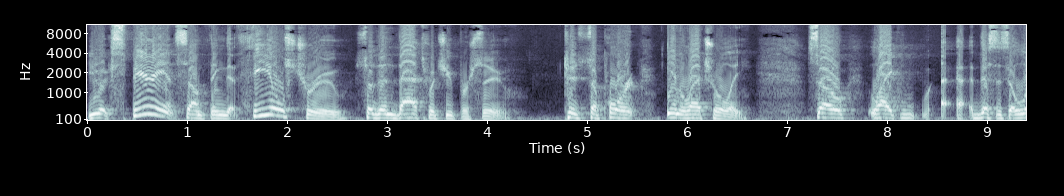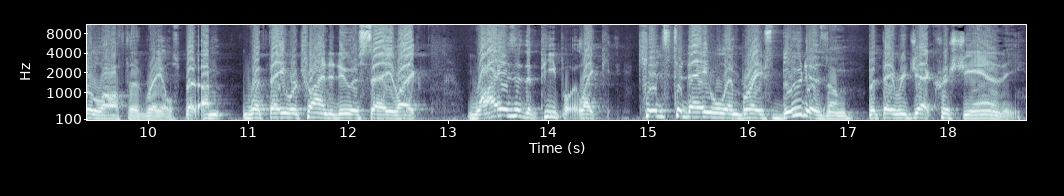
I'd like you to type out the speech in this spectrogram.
You experience something that feels true, so then that's what you pursue to support intellectually. So, like, uh, this is a little off the rails, but um, what they were trying to do is say, like, why is it that people, like, kids today will embrace Buddhism, but they reject Christianity?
